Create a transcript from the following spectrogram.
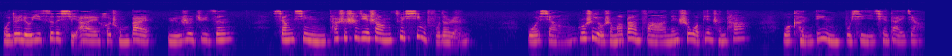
我对刘易斯的喜爱和崇拜与日俱增，相信他是世界上最幸福的人。我想，若是有什么办法能使我变成他，我肯定不惜一切代价。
